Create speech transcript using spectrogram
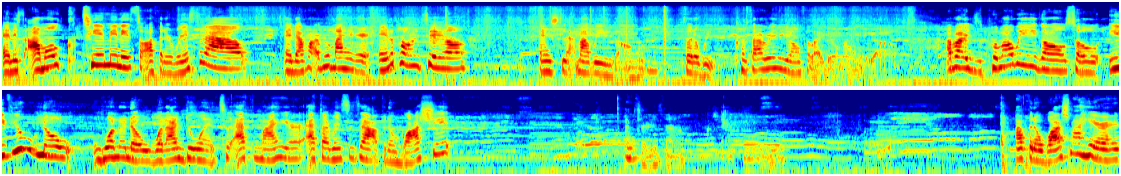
And it's almost 10 minutes, so I'm going to rinse it out. And I'll probably put my hair in a ponytail and slap my wig on for the week. Because I really don't feel like doing my hair, y'all. I probably just put my wig on. So if you know, want to know what I'm doing to after my hair, after I rinse it out, I'm going to wash it. Let me turn this down. I'm going to wash my hair,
